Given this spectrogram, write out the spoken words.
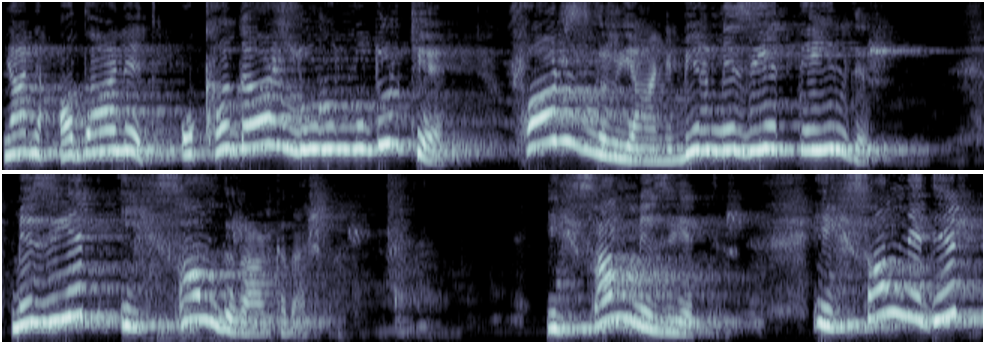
Yani adalet o kadar zorunludur ki farzdır yani bir meziyet değildir. Meziyet ihsandır arkadaşlar. İhsan meziyettir. İhsan nedir?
